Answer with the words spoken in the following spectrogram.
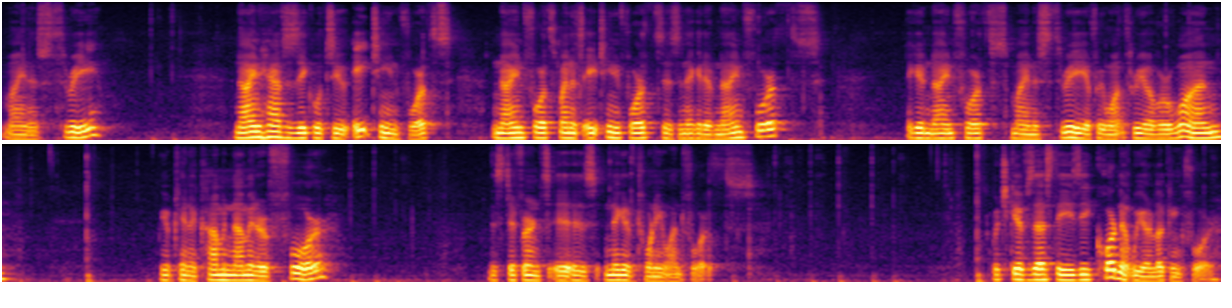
minus 3. 9 halves is equal to 18 fourths. 9 fourths minus 18 fourths is negative 9 fourths. Negative 9 fourths minus 3, if we want 3 over 1, we obtain a common denominator of 4. This difference is negative 21 fourths which gives us the z-coordinate we are looking for.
